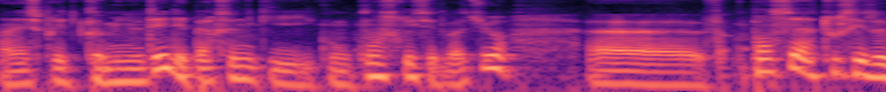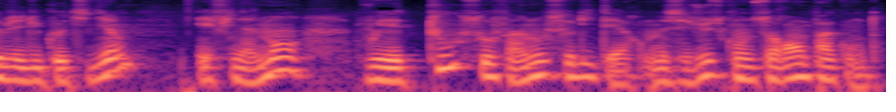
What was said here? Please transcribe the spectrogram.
un esprit de communauté, des personnes qui, ont construit cette voiture. Euh, pensez à tous ces objets du quotidien, et finalement, vous êtes tout sauf un loup solitaire. Mais c'est juste qu'on ne se rend pas compte.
